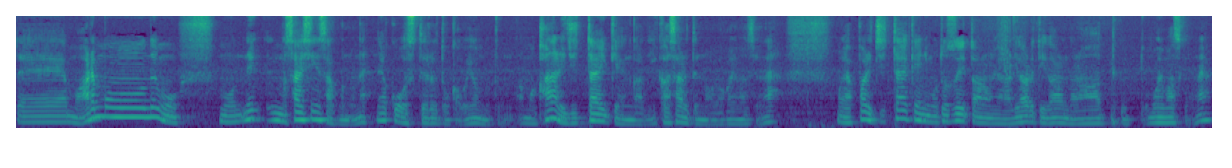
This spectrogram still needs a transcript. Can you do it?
でもうあれもでももう、ね、最新作のね「猫を捨てる」とかを読むと、まあ、かなり実体験が生かされてるのが分かりますよね。やっぱり実体験に基づいたのにはリアリティがあるんだなって思いますけどね。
